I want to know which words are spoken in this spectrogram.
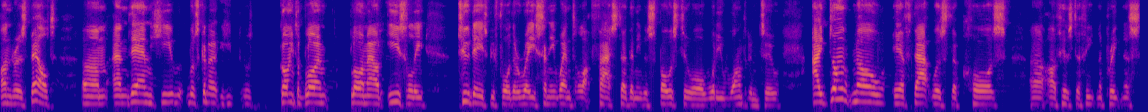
under his belt, um, and then he was gonna he was going to blow him blow him out easily two days before the race, and he went a lot faster than he was supposed to, or what he wanted him to. I don't know if that was the cause uh, of his defeat in the Preakness.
